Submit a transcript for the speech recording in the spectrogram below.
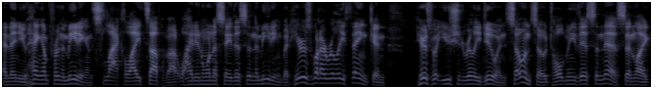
And then you hang up from the meeting and Slack lights up about, well, I didn't want to say this in the meeting, but here's what I really think. And here's what you should really do. And so and so told me this and this. And like,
